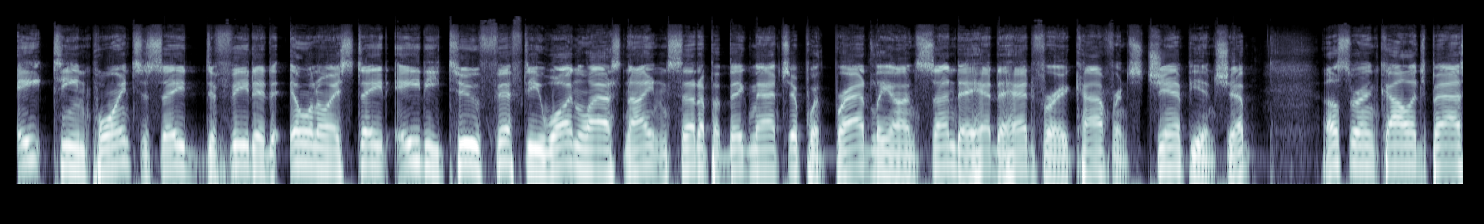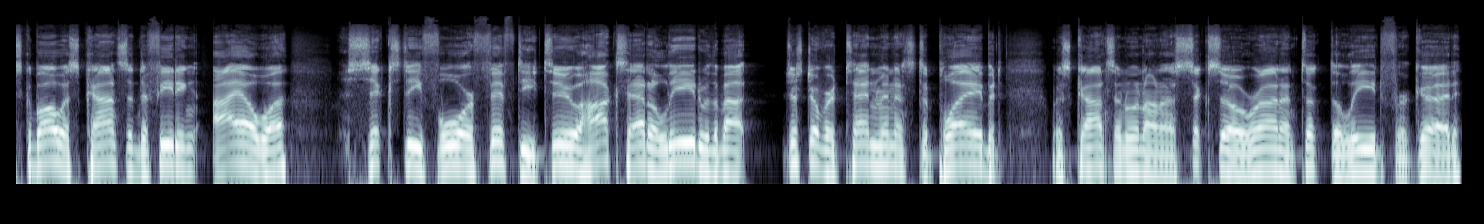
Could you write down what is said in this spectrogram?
18 points as they defeated Illinois State 82 51 last night and set up a big matchup with Bradley on Sunday head to head for a conference championship. Elsewhere in college basketball, Wisconsin defeating Iowa 64 52. Hawks had a lead with about just over 10 minutes to play, but Wisconsin went on a 6 0 run and took the lead for good.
